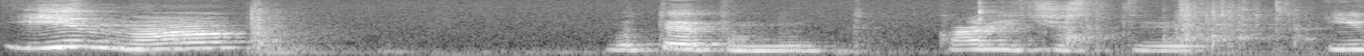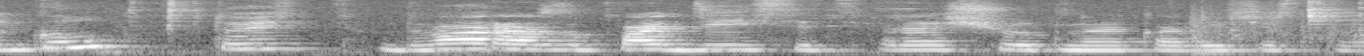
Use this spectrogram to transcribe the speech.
И на вот этом вот количестве игл, то есть два раза по 10 расчетное количество,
